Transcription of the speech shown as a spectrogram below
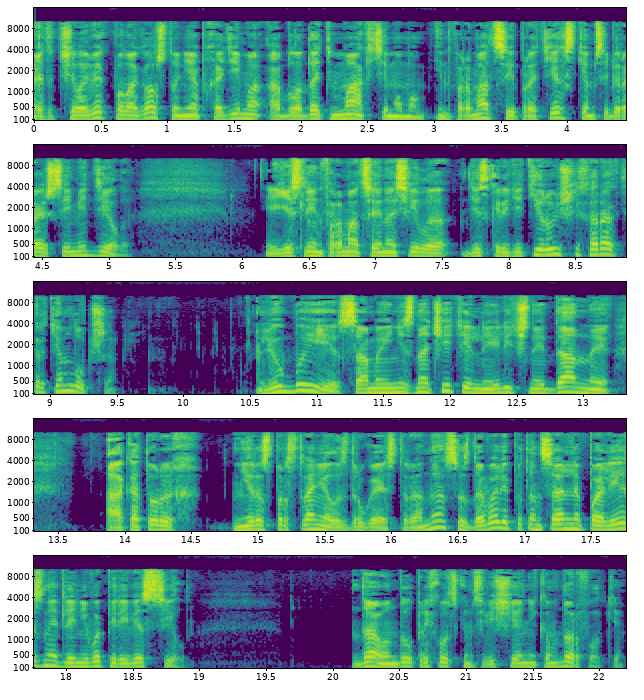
Этот человек полагал, что необходимо обладать максимумом информации про тех, с кем собираешься иметь дело. И если информация носила дискредитирующий характер, тем лучше. Любые, самые незначительные личные данные, о которых не распространялась другая сторона, создавали потенциально полезный для него перевес сил. Да, он был приходским священником в Норфолке.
